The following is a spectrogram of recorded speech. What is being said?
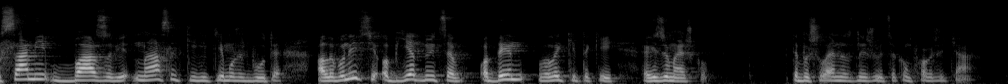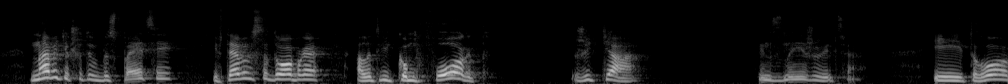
Самі базові наслідки, які можуть бути, але вони всі об'єднуються в один великий такий резюмешку. В тебе шалено знижується комфорт життя. Навіть якщо ти в безпеці і в тебе все добре, але твій комфорт життя він знижується. І того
